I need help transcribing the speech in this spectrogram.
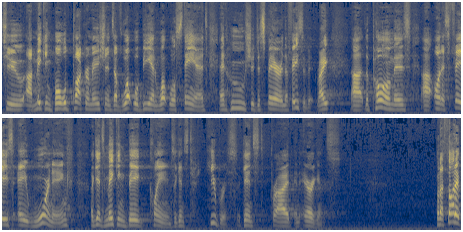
to uh, making bold proclamations of what will be and what will stand and who should despair in the face of it, right? Uh, the poem is, uh, on its face, a warning against making big claims, against hubris, against pride and arrogance. But I thought it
